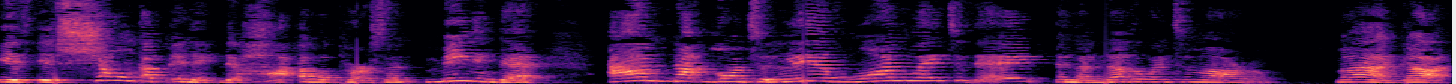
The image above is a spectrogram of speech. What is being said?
is is shown up in the, the heart of a person, meaning that I'm not going to live one way today and another way tomorrow. My God.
